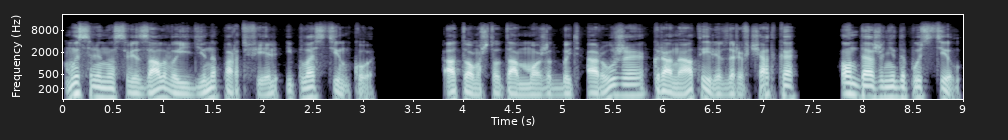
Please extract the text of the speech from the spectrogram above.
мысленно связал воедино портфель и пластинку. О том, что там может быть оружие, гранаты или взрывчатка, он даже не допустил.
